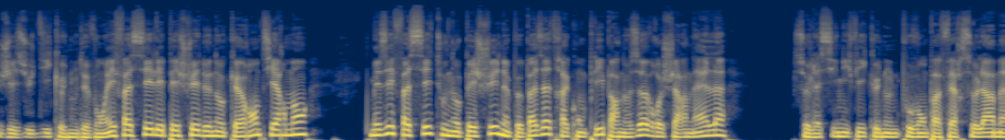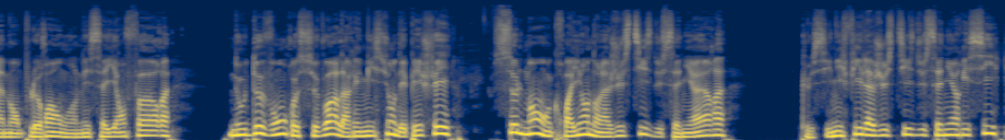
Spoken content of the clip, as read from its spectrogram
Jésus dit que nous devons effacer les péchés de nos cœurs entièrement, mais effacer tous nos péchés ne peut pas être accompli par nos œuvres charnelles. Cela signifie que nous ne pouvons pas faire cela même en pleurant ou en essayant fort. Nous devons recevoir la rémission des péchés seulement en croyant dans la justice du Seigneur. Que signifie la justice du Seigneur ici?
